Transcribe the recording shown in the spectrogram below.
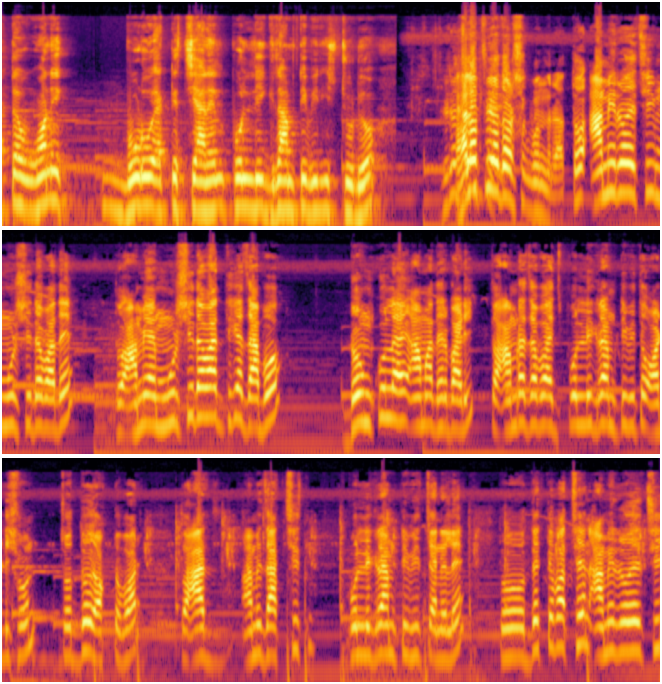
একটা অনেক বড় একটা চ্যানেল পল্লীগ্রাম টিভির স্টুডিও হ্যালো প্রিয় দর্শক বন্ধুরা, তো আমি রয়েছি মুর্শিদাবাদে। তো আমি মুর্শিদাবাদ থেকে যাব ডোমকুলায় আমাদের বাড়ি। তো আমরা যাব আজ পল্লীগ্রাম টিভিতে অডিশন চোদ্দোই অক্টোবর। তো আজ আমি যাচ্ছি পল্লীগ্রাম টিভি চ্যানেলে। তো দেখতে পাচ্ছেন, আমি রয়েছি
